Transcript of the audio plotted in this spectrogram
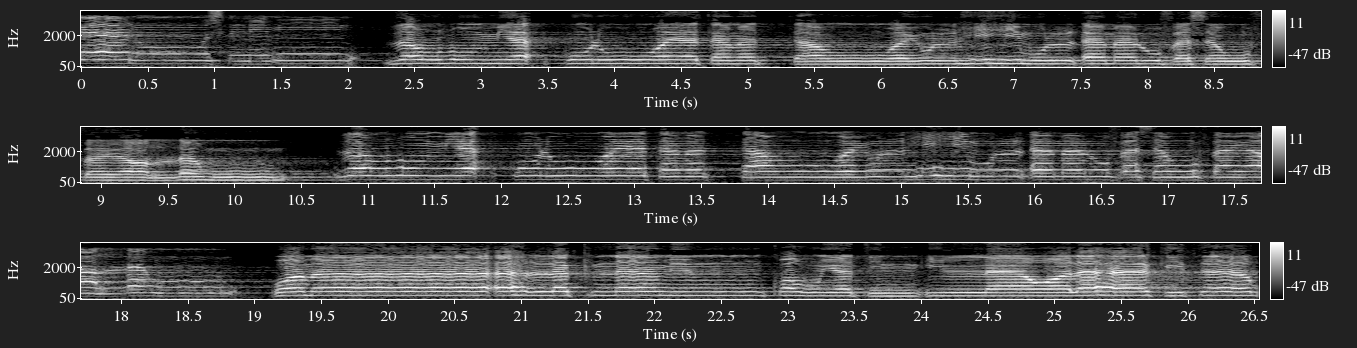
كانوا مسلمين. ذرهم يأكلوا ويتمتعوا ويلههم الأمل فسوف يعلمون. ذرهم يأكلوا ويتمتعوا ويلههم الأمل فسوف يعلمون. وما أهلكنا من قرية إلا ولها كتاب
